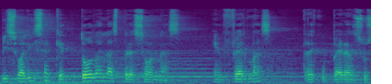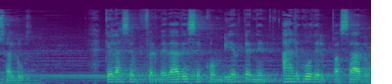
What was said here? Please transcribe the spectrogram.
visualiza que todas las personas enfermas recuperan su salud, que las enfermedades se convierten en algo del pasado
